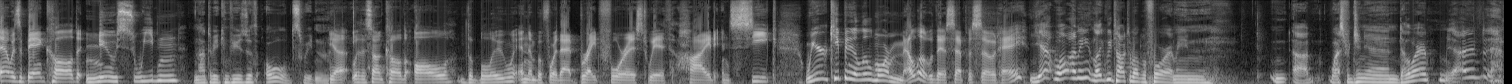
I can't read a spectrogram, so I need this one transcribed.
And that was a band called New Sweden. Not to be confused with Old Sweden. Yeah, with a song called All the Blue. And then before that, Bright Forest with Hide and Seek. We're keeping it a little more mellow this episode, hey? Yeah, well, I mean, like we talked about before, I mean, uh, West Virginia and Delaware, yeah,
